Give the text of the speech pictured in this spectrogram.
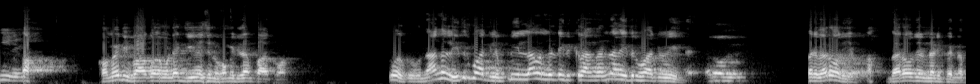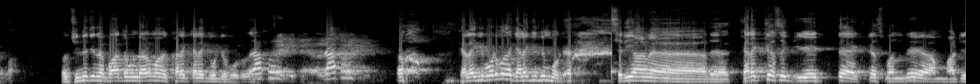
ஜீவன் காமெடி பார்க்க மாட்டேன் ஜீவசன் காமெடி தான் பார்க்கணும். நாங்கள் எதிர்பார்க்கல இப்படி இல்லாம எங்கிட்ட இருக்கிறாங்கன்னு நாங்கள் எதிர்பார்க்கவே இல்லை. வேற வேரோதியப்பா வேரோதியம் நடிப்பு என்னப்பா? ஒரு சின்ன சின்ன பாத்திரம் இருந்தாலும் கலை கிளக்கி விட்டு போடுவேன். கிளக்கி போடும் அதை கிளக்கிட்டும் போட்டு. சரியான அந்த கேரக்டர்ஸுக்கு ஏற்ற ஆக்டர்ஸ் வந்து மாட்டி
